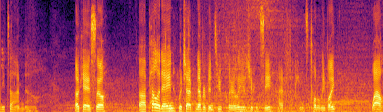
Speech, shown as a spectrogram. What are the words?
Anytime now. Okay, so uh, Pelladane, which I've never been to clearly, as you can see. I fucking it's totally blank. Wow,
